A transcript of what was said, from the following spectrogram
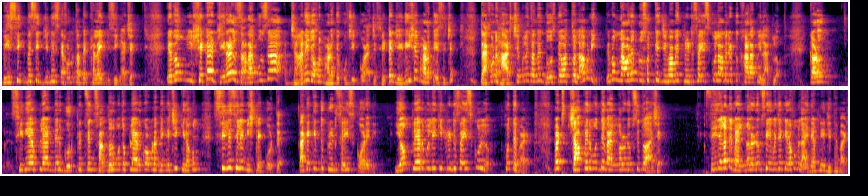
বেসিক বেসিক জিনিস এখনও তাদের খেলায় মিসিং আছে। এবং সেটা জেরাল জারাগোজা জানে যখন ভারতে কোচিং করাচ্ছে, সেটা জেনেই সে ভারতে এসেছে। তো এখন হারছে বলে তাদের দোষ দেওয়ার তো লাভ নেই। এবং নাওডেম রোশনকে যেভাবে ক্রিটিসাইজ করলে, আমাদের একটু খারাপই লাগল। কারণ সিনিয়র প্লেয়ারদের গুরপ্রীত সিং সান্ধুর মতো প্লেয়ারকে আমরা দেখেছি কীরকম সিলি সিলি মিস্টেক করতে। তাকে কিন্তু ক্রিটিসাইজ করেনি। ইয়ং প্লেয়ার বলে কি ক্রিটিসাইজ করল? হতে পারে। বাট চাপের মধ্যে ব্যাঙ্গালোর এফসি তো আছে। সেই জায়গাতে ব্যাঙ্গালোর এফসি এই ম্যাচে কীরকম লাইন আপ নিয়ে যেতে পারে?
